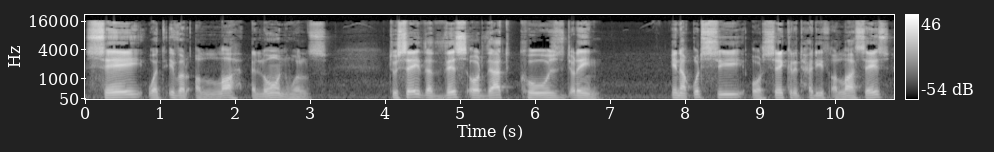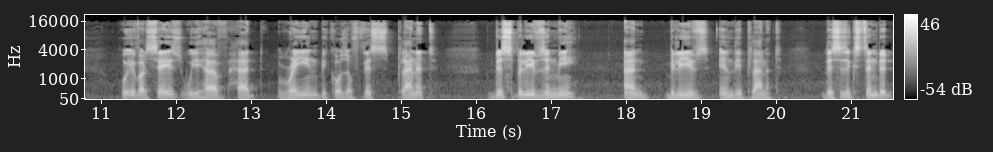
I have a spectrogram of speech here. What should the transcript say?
Say whatever Allah alone wills. To say that this or that caused rain. In a Qudsi or sacred hadith, Allah says, Whoever says we have had rain because of this planet disbelieves in me and believes in the planet. This is extended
